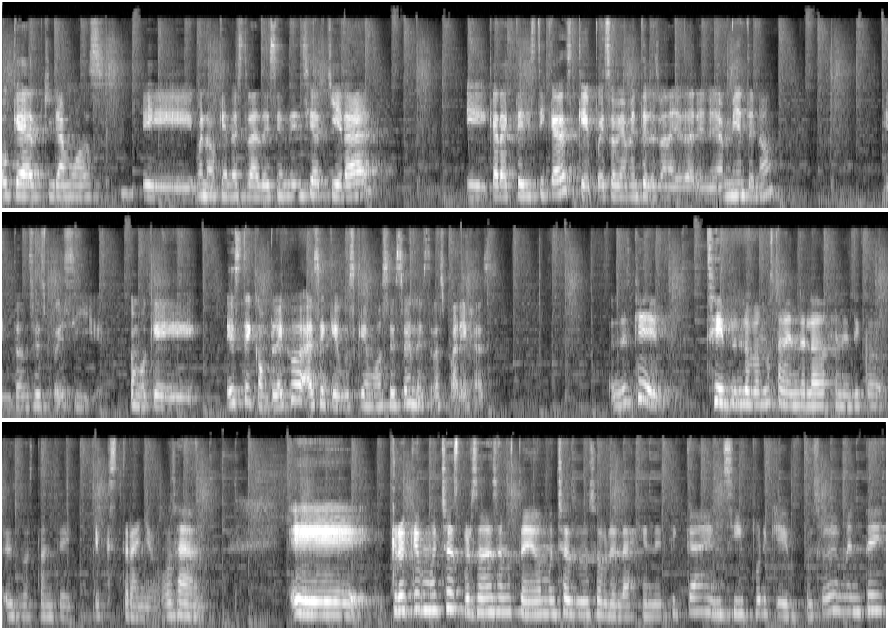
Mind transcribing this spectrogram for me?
o que adquiramos, eh, bueno, que nuestra descendencia adquiera eh, características que pues obviamente les van a ayudar en el ambiente, ¿no? Entonces pues sí, como que este complejo hace que busquemos eso en nuestras parejas. Es que si lo vemos también del lado genético es bastante extraño. O sea, eh, creo que muchas personas hemos tenido muchas dudas sobre la genética en sí porque pues obviamente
